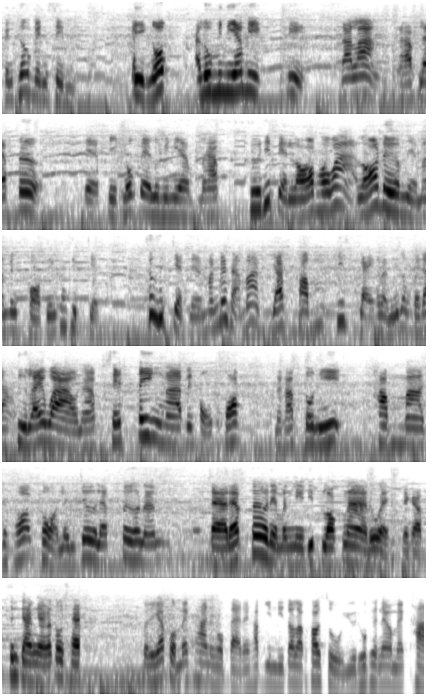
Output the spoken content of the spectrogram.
เป็นเครื่องเบนซิน ปีกนกอลูมิเนียมอีกนี่ด้านล่างนะครับแรปเตอร์เนี่ยปีกนกเป็นอลูมิเนียมนะครับ คือที่เปลี่ยนล้อเพราะว่าล้อเดิมเนี่ยมันเป็นขอบเพียงแค่17 ซึ่ง17 เนี่ย มันไม่สามารถยัดปั๊มที่ใหญ่ขนาดนี้ลงไปได้ คือไลท์วาลวนะครับ เซตติ้งมาเป็นของ Fox นะครับ ตัวนี้ทำมาเฉพาะ Ford Ranger Raptor เท่านั้น แต่ Raptor เนี่ยมันมีดิฟล็อกหน้าด้วยนะครับ ซึ่งการงานก็ต้องใช้ สวัสดีครับ ผมแมคคา168 นะครับ ยินดีต้อนรับเข้าสู่ YouTube Channel แมคคา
